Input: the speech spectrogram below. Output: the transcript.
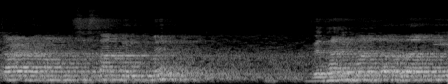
चार्ट संस्थान के रूप में। वैधानिक मान्यता प्रदान की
